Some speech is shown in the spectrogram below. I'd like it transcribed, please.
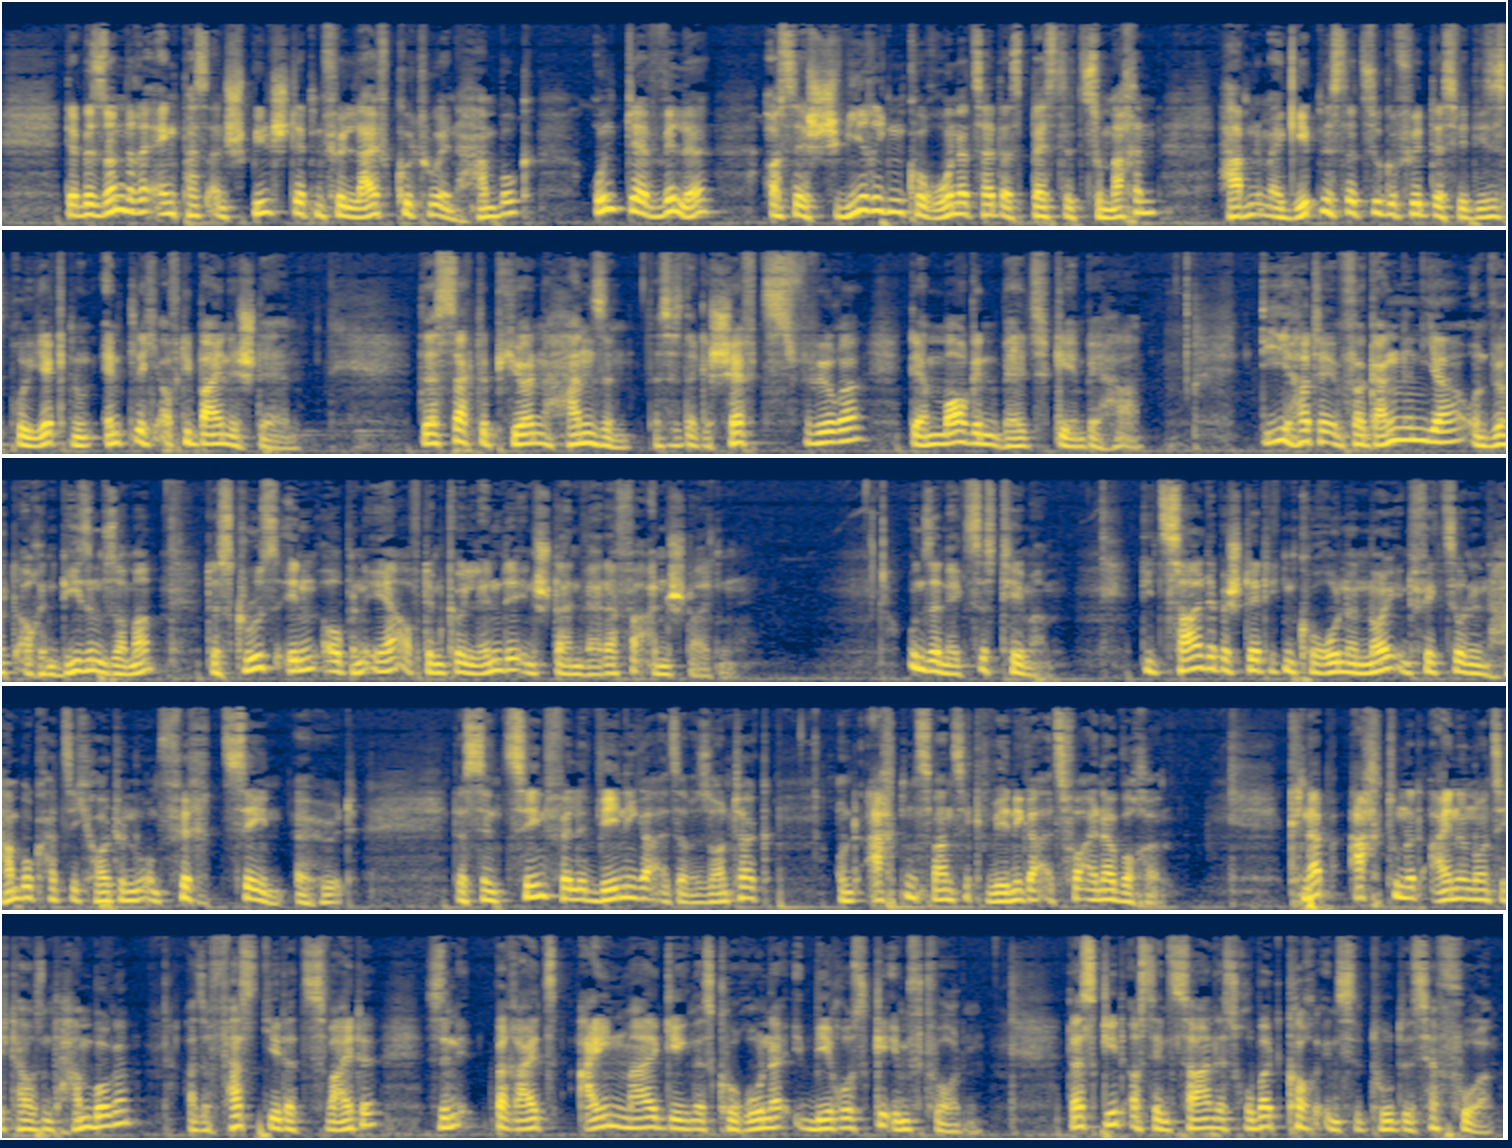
der besondere Engpass an Spielstätten für Live-Kultur in Hamburg und der Wille, aus der schwierigen Corona-Zeit das Beste zu machen, haben im Ergebnis dazu geführt, dass wir dieses Projekt nun endlich auf die Beine stellen. Das sagte Björn Hansen, das ist der Geschäftsführer der Morgenwelt GmbH. Die hatte im vergangenen Jahr und wird auch in diesem Sommer das Cruise in Open Air auf dem Gelände in Steinwerder veranstalten. Unser nächstes Thema. Die Zahl der bestätigten Corona-Neuinfektionen in Hamburg hat sich heute nur um 14 erhöht. Das sind 10 Fälle weniger als am Sonntag und 28 weniger als vor einer Woche. Knapp 891.000 Hamburger, also fast jeder zweite, sind bereits einmal gegen das Coronavirus geimpft worden. Das geht aus den Zahlen des Robert Koch Institutes hervor.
